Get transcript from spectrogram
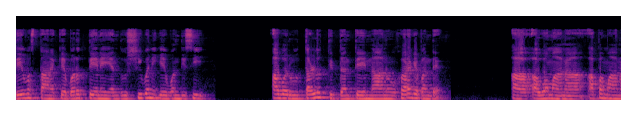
ದೇವಸ್ಥಾನಕ್ಕೆ ಬರುತ್ತೇನೆ ಎಂದು ಶಿವನಿಗೆ ವಂದಿಸಿ ಅವರು ತಳ್ಳುತ್ತಿದ್ದಂತೆ ನಾನು ಹೊರಗೆ ಬಂದೆ. ಆ ಅವಮಾನ, ಅಪಮಾನ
